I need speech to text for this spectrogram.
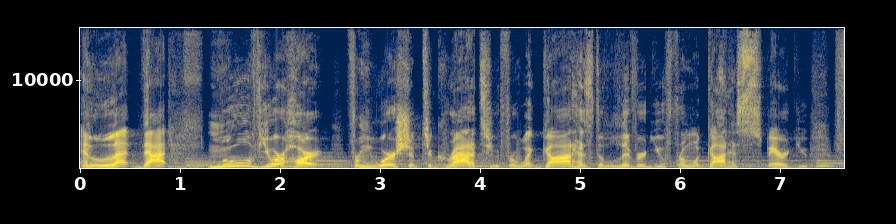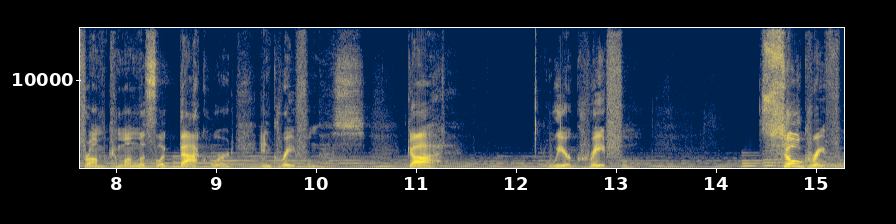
and let that move your heart from worship to gratitude for what God has delivered you from, what God has spared you from. Come on, let's look backward in gratefulness. God, we are grateful, so grateful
